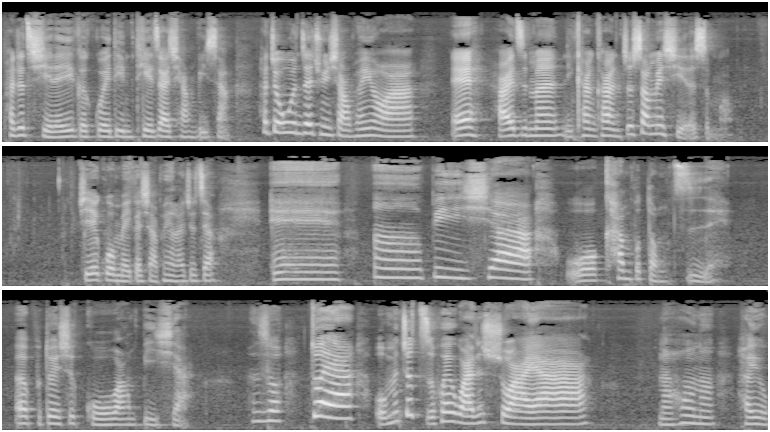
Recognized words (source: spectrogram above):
他就写了一个规定贴在墙壁上，他就问这群小朋友啊，哎，孩子们，你看看这上面写了什么？结果每个小朋友来就这样，哎，嗯，陛下，我看不懂字，哎，呃，不对，是国王陛下。他说，对啊，我们就只会玩耍呀。然后呢，还有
